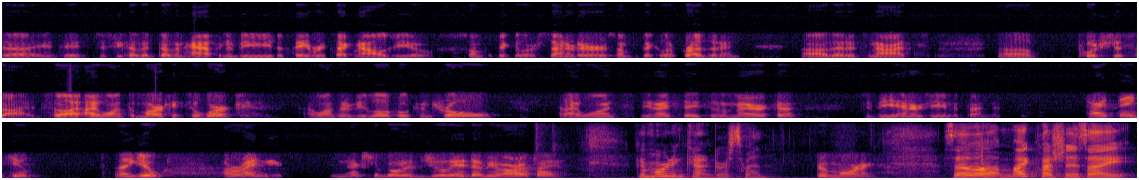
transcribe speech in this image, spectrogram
uh, it, it, just because it doesn't happen to be the favorite technology of some particular senator or some particular president, uh, that it's not uh, pushed aside. So I, I want the market to work. I want there to be local control. and I want the United States of America to be energy independent. All right, thank you. Thank you. All right. Next, we'll go to Julia, WRFA. Good morning, Congressman. Good morning. So uh, my question is, I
